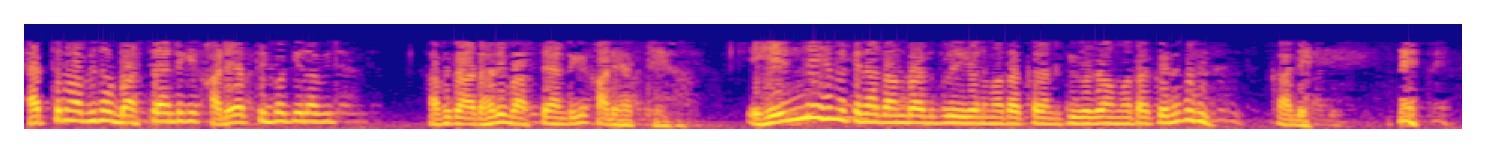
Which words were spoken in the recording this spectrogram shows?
ඇත්තටම අපි හිතමු බස් ස්ටෑන්ඩ් එකේ කඩයක් තිබ්බා කියලා අපිට. අපි කාට හරි බස් ස්ටෑන්ඩ් එකේ කඩයක් තියෙනවා. එහෙන්නේ එහෙම කෙනා අනුරාධපුරය ගැන මතක් කරන්න කිව්ව ගමන් මතක් වෙන්නේ කොහොමද? කඩේ.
